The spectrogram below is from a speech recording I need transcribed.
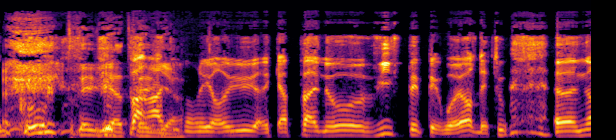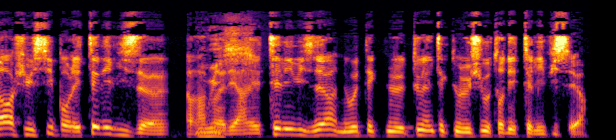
très bien, très bien. dans les rues avec un panneau Vive PP World et tout. Euh, non, je suis ici pour les téléviseurs. On va dire les téléviseurs, nouvelles technologies, toutes les technologies autour des téléviseurs.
